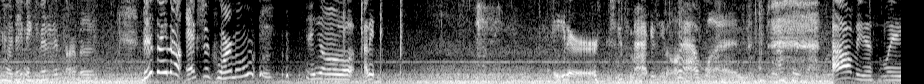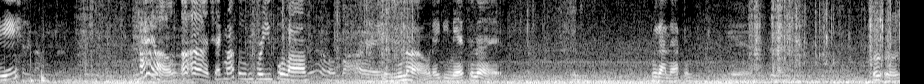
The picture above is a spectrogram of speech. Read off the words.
You know, they make you better than Starbucks. This ain't no extra caramel. hey y'all. I didn't hate her. She's mad because she don't have one. I could have Obviously. How? Uh-uh. Check my food before you pull off. Oh, you know, they be messing up. We got napkins. Yeah. Mm-mm.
